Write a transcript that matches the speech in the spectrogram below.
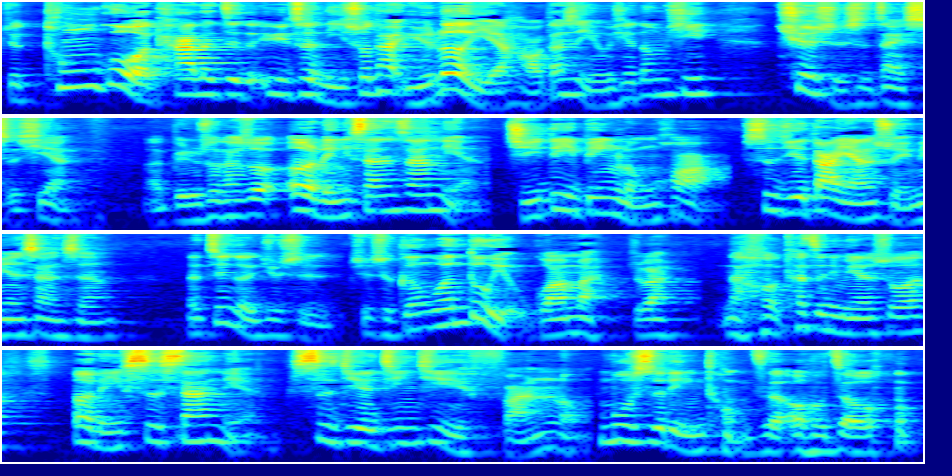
就通过他的这个预测，你说他娱乐也好，但是有一些东西确实是在实现啊、呃比如说他说二零三三年极地冰融化，世界大洋水面上升。那这个就是就是跟温度有关嘛，是吧？然后他这里面说，二零四三年世界经济繁荣，穆斯林统治欧洲，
